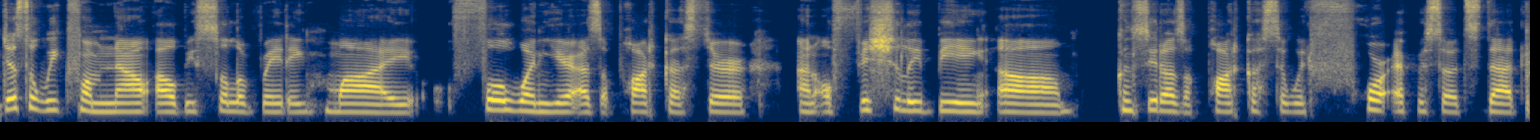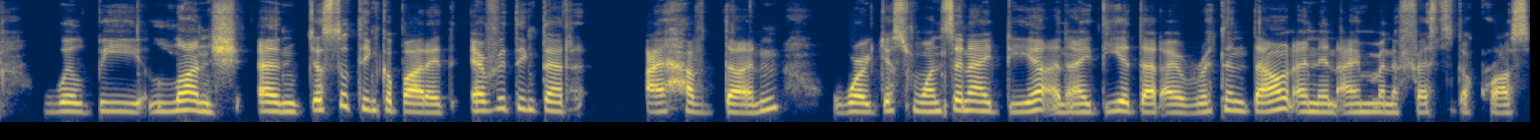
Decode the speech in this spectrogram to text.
just a week from now, I'll be celebrating my full one year as a podcaster and officially being um, considered as a podcaster with four episodes that will be launched. And just to think about it, everything that I have done were just once an idea, an idea that I written down and then I manifested across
